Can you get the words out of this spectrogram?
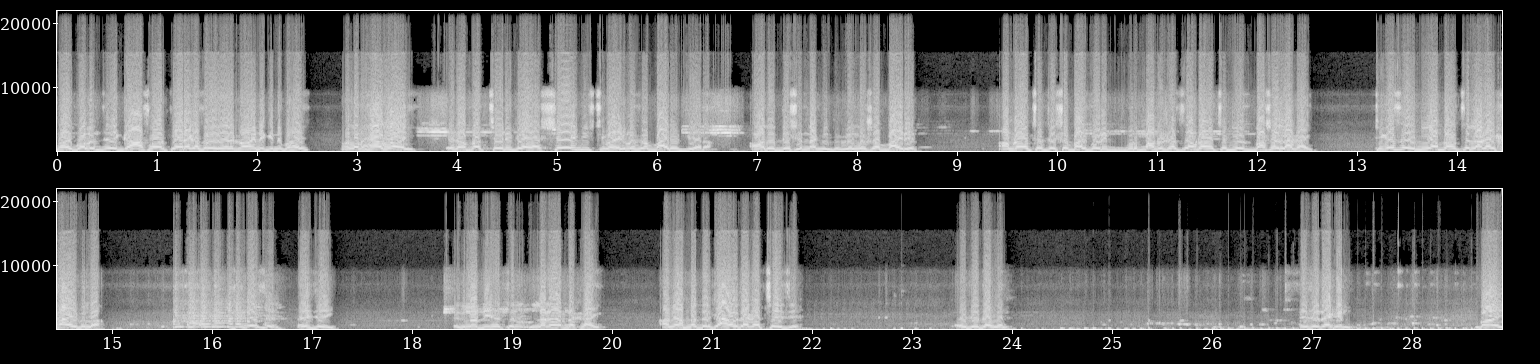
ভাই বলেন যে গাছ আর পেয়ারা গাছ এরকম হয় নাকি ভাই? বললাম হ্যাঁ ভাই, এটা আপনার চেরি পেয়ারা, সেই মিষ্টি ভাই, এগুলো সব বাইরের পেয়ারা। আমাদের দেশের না কিন্তু, এগুলো সব বাইরের। আমরা হচ্ছে যেসব ভাই গরিব গরিব মানুষ আছে, আমরা হচ্ছে নিয়ে বাসায় লাগাই। ঠিক আছে? নিয়ে আমরা হচ্ছে লাগাই, খাই এগুলা। এই যে, এগুলো নিয়ে হচ্ছে লাগাই, আমরা খাই। আমি আপনাদেরকে আরও দেখাচ্ছি, এই যে। এই যে দেখেন। এই যে দেখেন। ভাই,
